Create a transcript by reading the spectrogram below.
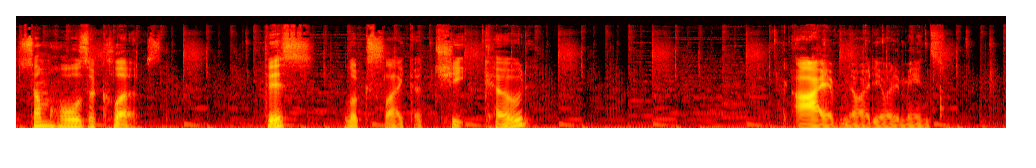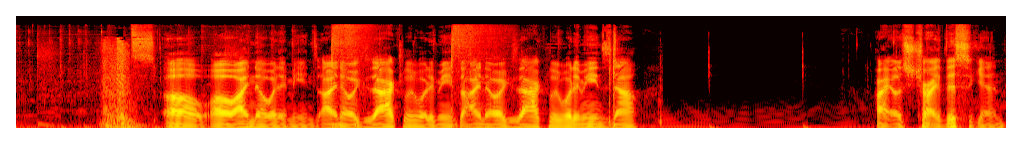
Some holes are closed. This looks like a cheat code. I have no idea what it means. It's, oh, oh, I know what it means. I know exactly what it means. I know exactly what it means now. Alright, let's try this again.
